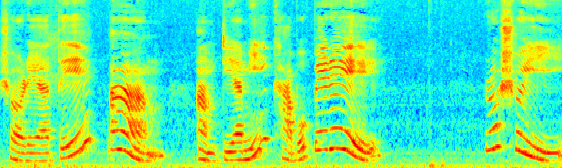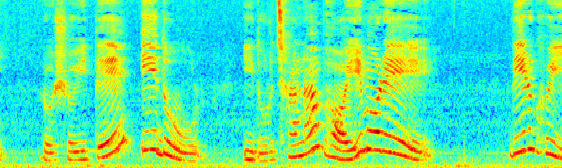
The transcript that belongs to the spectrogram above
সরেয়াতে আম, আমটি আমি খাব পেরে। রসই, রসইতে ইঁদুর ইঁদুর ছানা ভয়ে মরে। দীর্ঘই,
